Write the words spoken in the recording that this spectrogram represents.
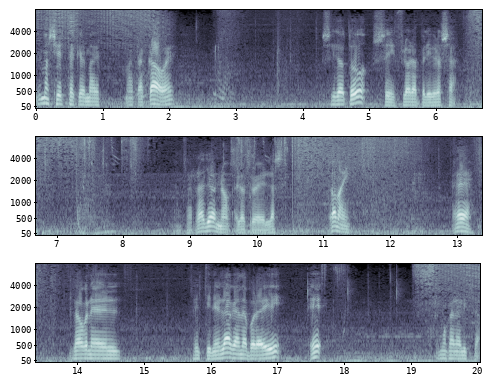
Vemos si este que me ha, atacado, ¿eh? ¿Has sido tú? Sí, flora peligrosa ¿Lanzarrayos? No, el otro es el láser Toma ahí Eh Cuidado con el Centinela que anda por ahí Eh ¿Cómo canalizar?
